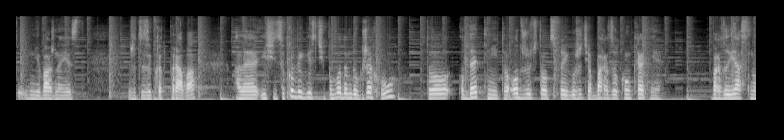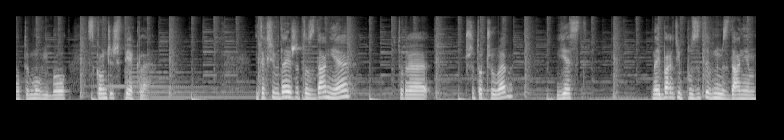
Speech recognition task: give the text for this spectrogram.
to nieważne jest, że to jest akurat prawa, ale jeśli cokolwiek jest ci powodem do grzechu, to odetnij to, odrzuć to od swojego życia bardzo konkretnie, bardzo jasno o tym mówi, bo skończysz w piekle. I tak się wydaje, że to zdanie, które przytoczyłem, jest najbardziej pozytywnym zdaniem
